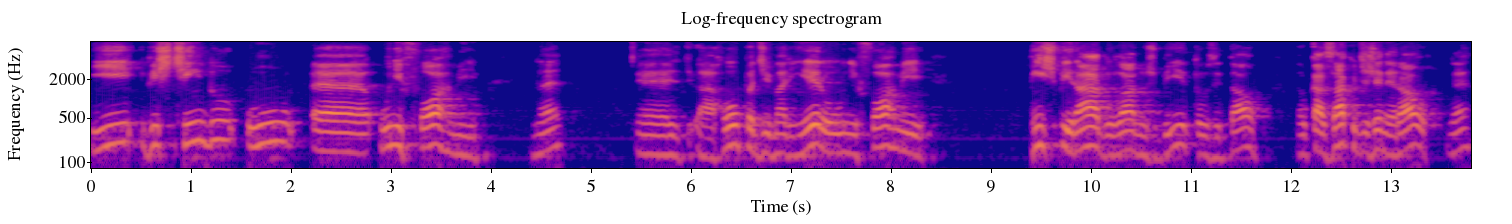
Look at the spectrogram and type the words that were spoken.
e vestindo o é, uniforme, né, é, a roupa de marinheiro, o uniforme inspirado lá nos Beatles e tal, o casaco de general, né,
